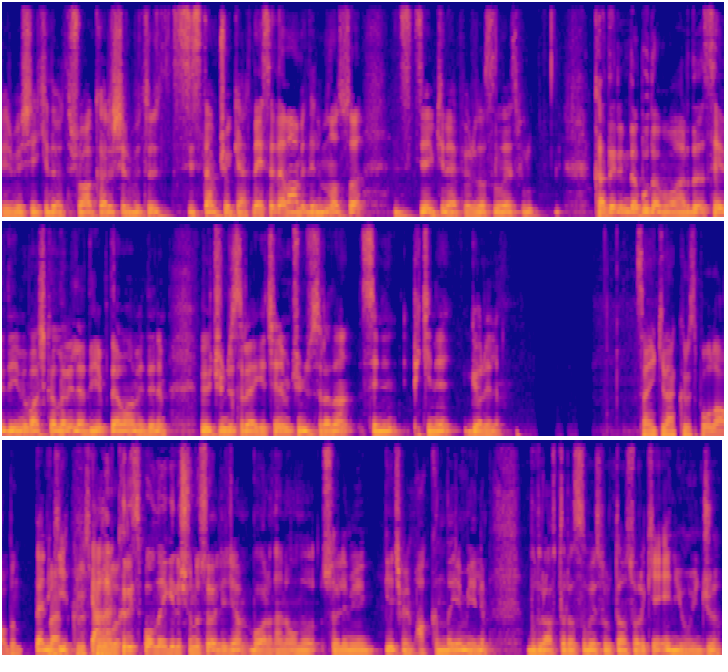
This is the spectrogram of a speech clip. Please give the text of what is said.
1-5'e 2-4. Şu an karışır. Bütün sistem çöker. Neyse devam edelim. Nasılsa zevkine yapıyoruz. Asıl Westbrook kaderimde bu da mı vardı? Sevdiğimi başkalarıyla deyip devam edelim. Ve 3. sıraya geçelim. 3. sırada senin pikini görelim. Sen 2'den Chris Paul'u aldın. Ben 2. Ben Chris, ya Paul'u... Chris Paul'la ilgili şunu söyleyeceğim. Bu arada hani onu söylemeye geçmeyelim. Hakkında yemeyelim. Bu draftta Russell Westbrook'tan sonraki en iyi oyuncu.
